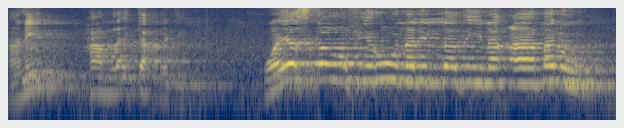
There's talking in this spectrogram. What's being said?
Ha ni ha malaikat lagi. Wa yastaghfiruna lilladzina amanu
